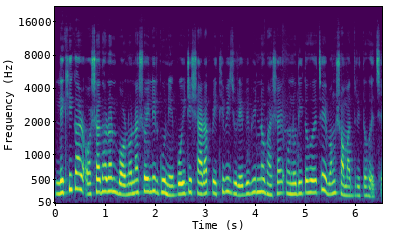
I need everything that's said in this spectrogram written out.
লেখিকার অসাধারণ বর্ণনাশৈলীর গুণে বইটি সারা পৃথিবী জুড়ে বিভিন্ন ভাষায় অনুদিত হয়েছে এবং সমাদৃত হয়েছে।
